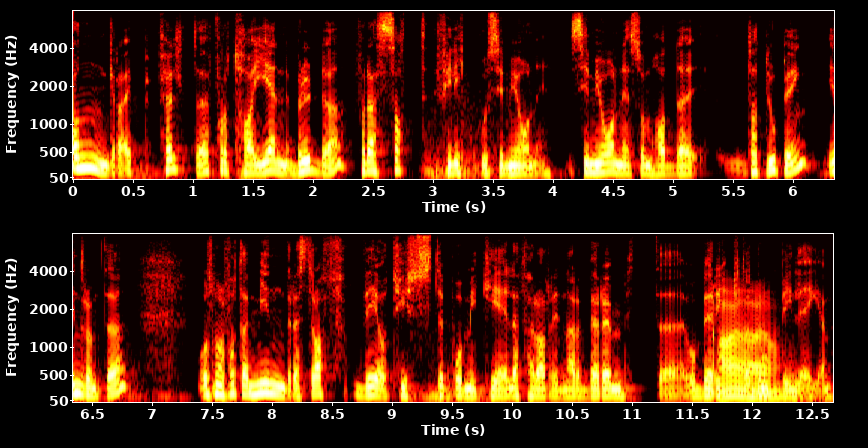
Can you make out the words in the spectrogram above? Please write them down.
angreip feltet for å ta igjen bruddet, for der satt Filippo Simioni. Simioni som hadde tatt doping, innrømte, og som hadde fått en mindre straff ved å tyste på Michele Ferrari, den berømte og berykta ah, ja, ja. dopinglegen.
